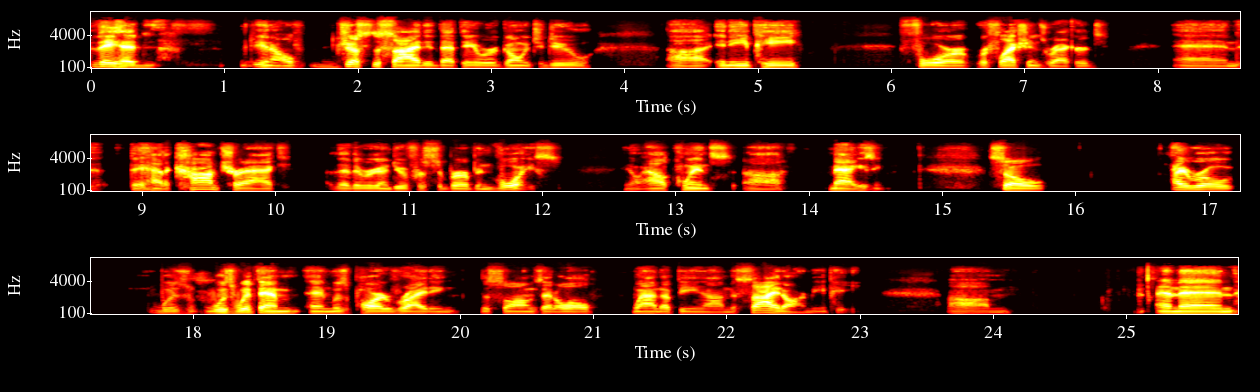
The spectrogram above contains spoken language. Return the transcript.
they had you know, just decided that they were going to do uh, an EP for Reflections Records, and they had a comp track that they were going to do for Suburban Voice, you know, Al Quint's uh, magazine. So I wrote was was with them and was part of writing the songs that all wound up being on the sidearm EP. Um, and then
